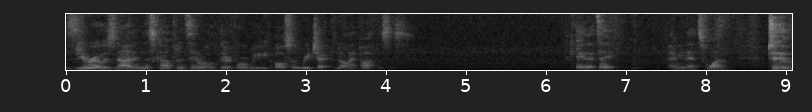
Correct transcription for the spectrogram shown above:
Zero is not in this confidence interval, therefore we also reject the null hypothesis. Okay, that's A. I mean, that's one. Two.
